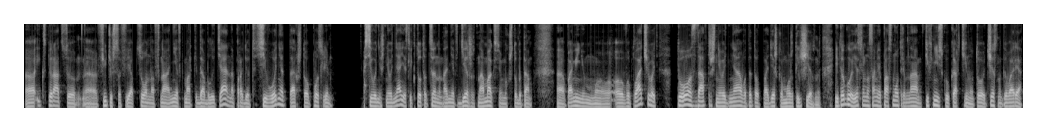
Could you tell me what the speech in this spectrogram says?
э, экспирацию э, фьючерсов и опционов на нефть марки WTI. Она пройдет сегодня, так что после сегодняшнего дня, если кто-то цены на нефть держит на максимум, чтобы там э, по минимуму э, выплачивать, то с завтрашнего дня вот эта вот поддержка может исчезнуть. Итого, если мы с вами посмотрим на техническую картину, то, честно говоря,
